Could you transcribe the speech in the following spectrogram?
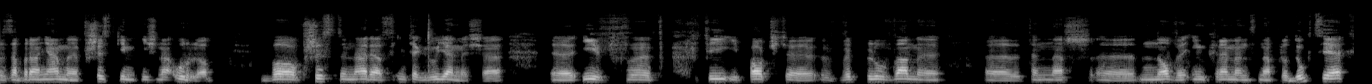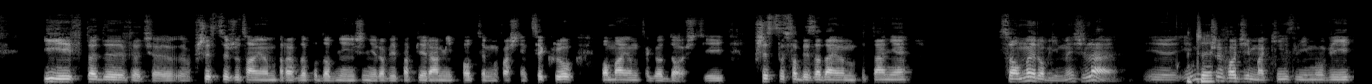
zabraniamy wszystkim iść na urlop, bo wszyscy naraz integrujemy się e, i w, w krwi i poczcie wypluwamy e, ten nasz nowy inkrement na produkcję i wtedy, wiecie, wszyscy rzucają prawdopodobnie inżynierowie papierami po tym właśnie cyklu, bo mają tego dość. I wszyscy sobie zadają pytanie, co my robimy źle? I, i znaczy... przychodzi McKinsey i mówi,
